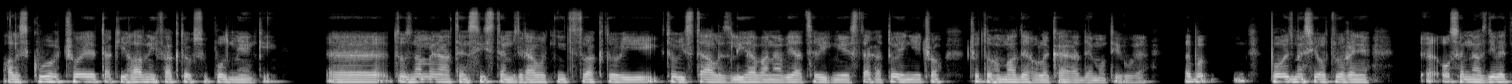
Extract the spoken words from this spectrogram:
ale skôr, čo je taký hlavný faktor, sú podmienky. E, to znamená ten systém zdravotníctva, ktorý, ktorý stále zlyháva na viacerých miestach a to je niečo, čo toho mladého lekára demotivuje. Lebo povedzme si otvorene, 18-19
